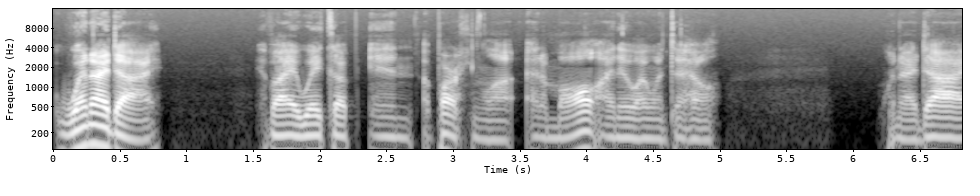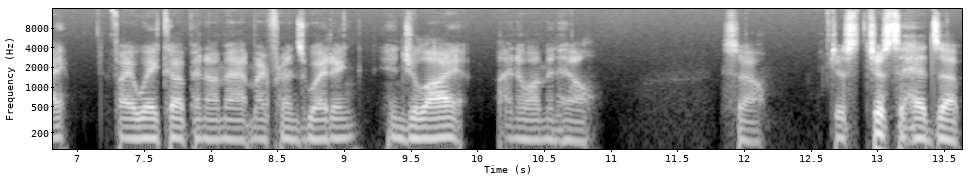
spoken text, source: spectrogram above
when I die, if I wake up in a parking lot at a mall, I know I went to hell. When I die, if I wake up and I'm at my friend's wedding in July, I know I'm in hell. So, just just a heads up.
